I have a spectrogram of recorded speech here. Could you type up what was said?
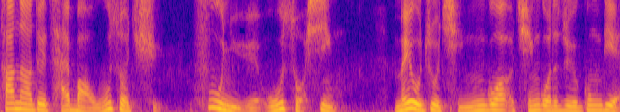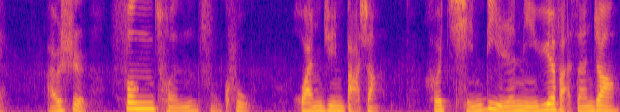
他呢对财宝无所取，妇女无所幸，没有住秦国秦国的这个宫殿，而是封存府库，还军霸上，和秦地人民约法三章，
